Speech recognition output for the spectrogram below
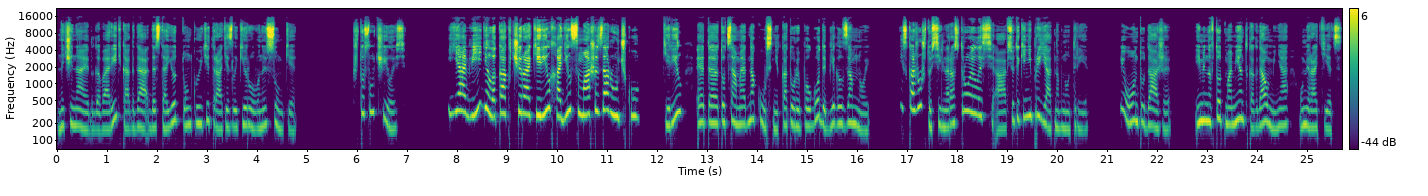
Начинает говорить, когда достает тонкую тетрадь из лакированной сумки. Что случилось? Я видела, как вчера Кирилл ходил с Машей за ручку. Кирилл – это тот самый однокурсник, который полгода бегал за мной. Не скажу, что сильно расстроилась, а все-таки неприятно внутри. И он туда же. Именно в тот момент, когда у меня умер отец.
